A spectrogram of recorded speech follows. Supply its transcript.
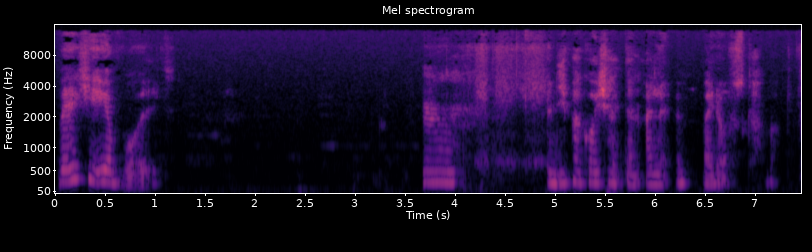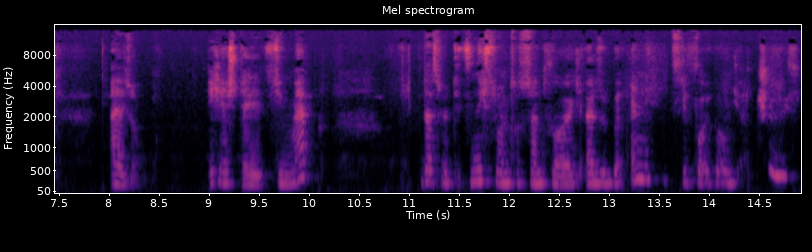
welche ihr wollt. Mm, Und ich packe euch halt dann alle beide aufs Cover. Also, ich erstelle jetzt die Map. Das wird jetzt nicht so interessant für euch. Also beende ich jetzt die Folge und ja, tschüss.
